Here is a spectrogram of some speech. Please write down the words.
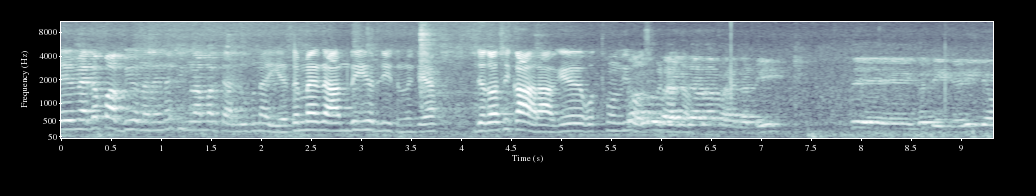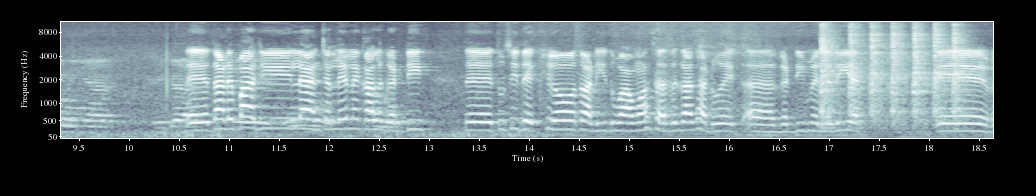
ਤੇ ਮੈਂ ਕਿਹਾ ਭਾਬੀ ਉਹਨਾਂ ਨੇ ਨਾ ਸ਼ਿਮਲਾ ਮਿਰਚ ਆਲੂ ਬਣਾਈ ਹੈ ਤੇ ਮੈਂ ਆਂਦੀ ਹਰਜੀਤ ਨੂੰ ਕਿਹਾ ਜਦੋਂ ਅਸੀਂ ਘਰ ਆ ਗਏ ਉੱਥੋਂ ਵੀ ਹਸਪੀਟਲ ਜਾਣਾ ਮੈਂ ਗੱਡੀ ਤੇ ਗੱਡੀ ਕਿਹੜੀ ਲਿਆਉਣੀ ਹੈ ਠੀਕ ਹੈ ਤੇ ਤੁਹਾਡੇ ਭਾਜੀ ਲੈਣ ਚੱਲੇ ਨੇ ਕੱਲ ਗੱਡੀ ਤੇ ਤੁਸੀਂ ਦੇਖਿਓ ਤੁਹਾਡੀ ਦੁਆਵਾਂ ਸਦਕਾ ਸਾਨੂੰ ਇੱਕ ਗੱਡੀ ਮਿਲ ਰਹੀ ਹੈ ਤੇ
